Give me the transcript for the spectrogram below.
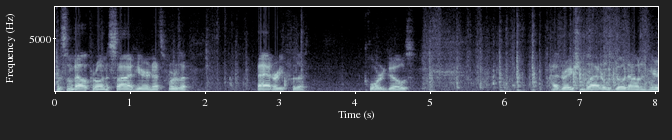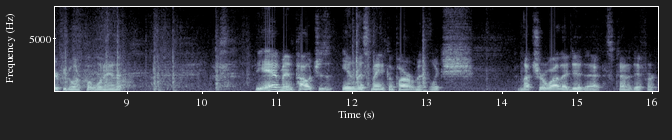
There's some Velcro on the side here, and that's where the battery for the cord goes. Hydration bladder would go down in here if you want to put one in it. The admin pouch is in this main compartment, which I'm not sure why they did that. It's kind of different.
